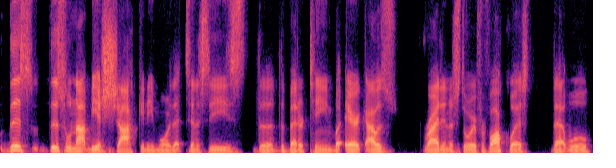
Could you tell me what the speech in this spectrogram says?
this this will not be a shock anymore that Tennessee's the the better team. But Eric, I was writing a story for VolQuest that will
